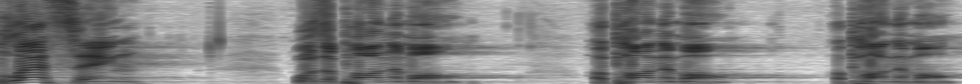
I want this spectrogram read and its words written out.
blessing was upon them all. Upon them all. Upon them all.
